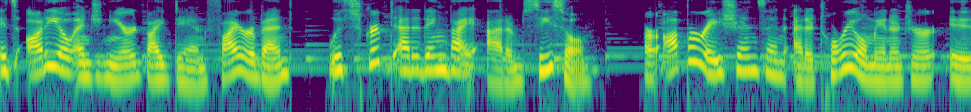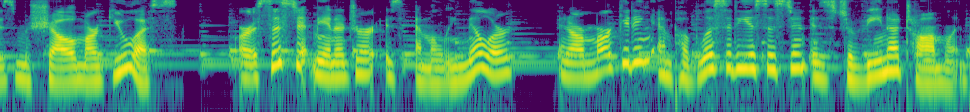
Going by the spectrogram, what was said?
It's audio engineered by Dan Feierabend with script editing by Adam Cecil. Our operations and editorial manager is Michelle Margulis. Our assistant manager is Emily Miller, and our marketing and publicity assistant is Davina Tomlin.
